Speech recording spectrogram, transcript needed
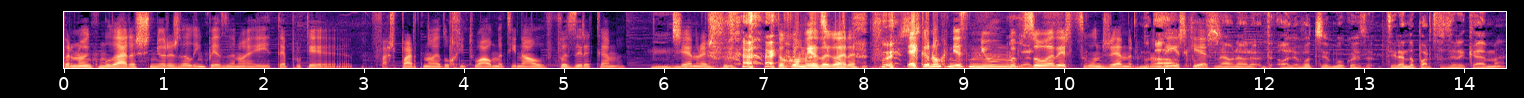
para não incomodar as senhoras da limpeza, não é? E até porque faz parte, não é? Do ritual matinal fazer a cama. De género és tu. Estou com medo agora. Uhum. Pois. É que eu não conheço nenhuma Agora- pessoa deste segundo género. Não Ah, digas que és. Não, não, não. Olha, vou dizer uma coisa. Tirando a parte de fazer a cama,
